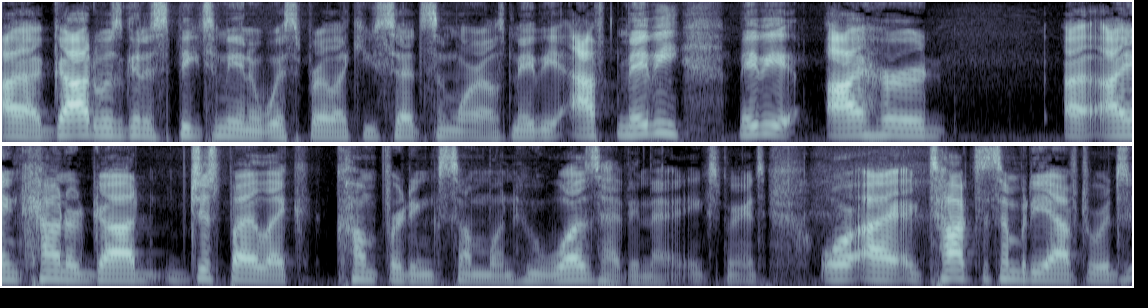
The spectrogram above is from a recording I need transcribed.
uh, God was going to speak to me in a whisper, like you said somewhere else. Maybe after, maybe maybe I heard. I I encountered God just by like comforting someone who was having that experience, or I talked to somebody afterwards.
